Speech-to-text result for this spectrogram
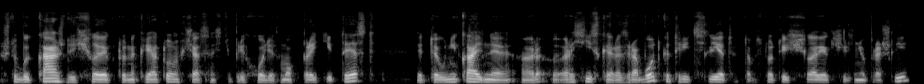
чтобы каждый человек, кто на креатон, в частности, приходит, мог пройти тест. Это уникальная а, российская разработка, 30 лет, там 100 тысяч человек через нее прошли.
